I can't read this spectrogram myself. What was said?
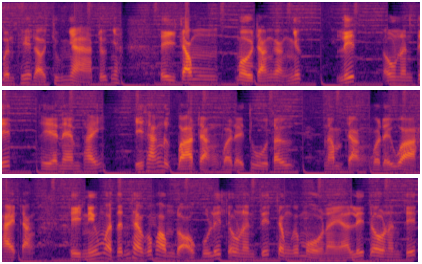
bên phía đội chủ nhà trước nha. Thì trong 10 trận gần nhất Leeds United thì anh em thấy chỉ thắng được 3 trận và để thua tới 5 trận và để hòa hai trận. Thì nếu mà tính theo cái phong độ của Leeds United trong cái mùa này Leeds United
